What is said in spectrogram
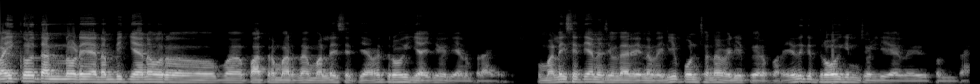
வைகோ தன்னுடைய நம்பிக்கையான ஒரு பாத்திரமா இருந்தா மல்லை சத்யாவை துரோகியாக்கி வெளியே அனுப்புறாங்க. இப்போ மல்லை சத்யா என்ன சொல்றாரு? என்ன வெளியே போன்னு சொன்னா வெளியே போயிட போறேன் எதுக்கு துரோகின்னு சொல்லி இது பண்ற?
